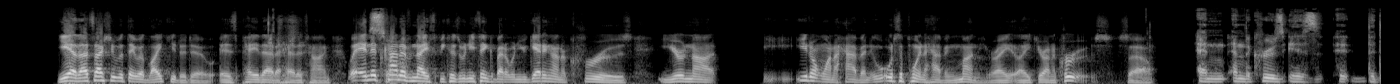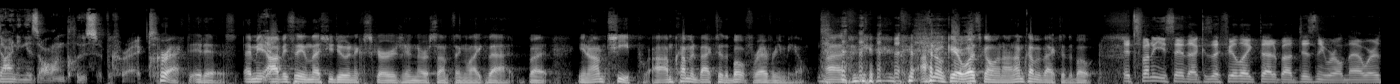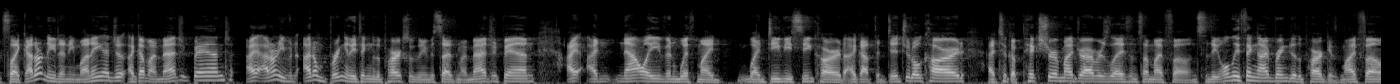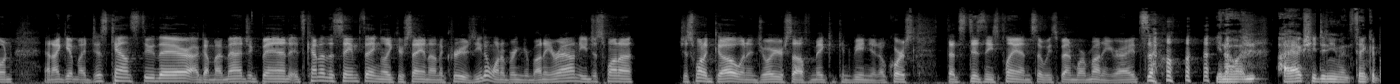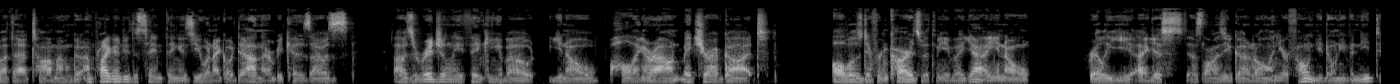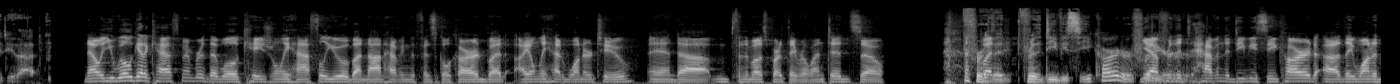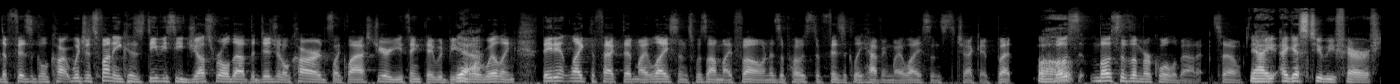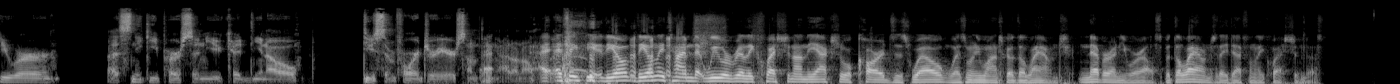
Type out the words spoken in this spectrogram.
Yeah, that's actually what they would like you to do is pay that ahead of time. And it's So- kind of nice because when you think about it, when you're getting on a cruise, you're not, you don't want to have any. What's the point of having money, right? Like you're on a cruise, so And and the cruise is it, the dining is all inclusive, correct? Correct, it is. I mean, Yeah. obviously, unless you do an excursion or something like that. But you know, I'm cheap. I'm coming back to the boat for every meal. Uh, I don't care what's going on. I'm coming back to the boat. It's funny you say that because I feel like that about Disney World now, where it's like I don't need any money. I just I got my Magic Band. I, I don't even I don't bring anything to the parks with me besides my Magic Band. I, I now even with my my DVC card, I got the digital card. I took a picture of my driver's license on my phone. So the only thing I bring to the park is my phone, and I get my discounts through there. I got my Magic Band. It's kind of the same thing like you're saying on a cruise. You don't want to bring your money around. You just want to just want to go and enjoy yourself and make it convenient. Of course, that's Disney's plan, so we spend more money, right? So You know, and I actually didn't even think about that, Tom. I'm I'm probably going to do the same thing as you when I go down there because I was I was originally thinking about you know hauling around, make sure I've got all those different cards with me. But yeah, you know, really, I guess as long as you've got it all on your phone, you don't even need to do that. Now you will get a cast member that will occasionally hassle you about not having the physical card, but I only had one or two, and uh, for the most part they relented. So For But- the for the DVC card or for yeah, your... for the having the DVC card, uh, they wanted the physical card, which is funny because DVC just rolled out the digital cards like last year. You think they would be Yeah. more willing? They didn't like the fact that my license was on my phone as opposed to physically having my license to check it. But well, most most of them are cool about it. So yeah, I, I guess to be fair, if you were a sneaky person, you could you know do some forgery or something. I don't know. I, I think the the, o- the only time that we were really questioned on the actual cards as well was when we wanted to go to the lounge. Never anywhere else, but the lounge they definitely questioned us.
